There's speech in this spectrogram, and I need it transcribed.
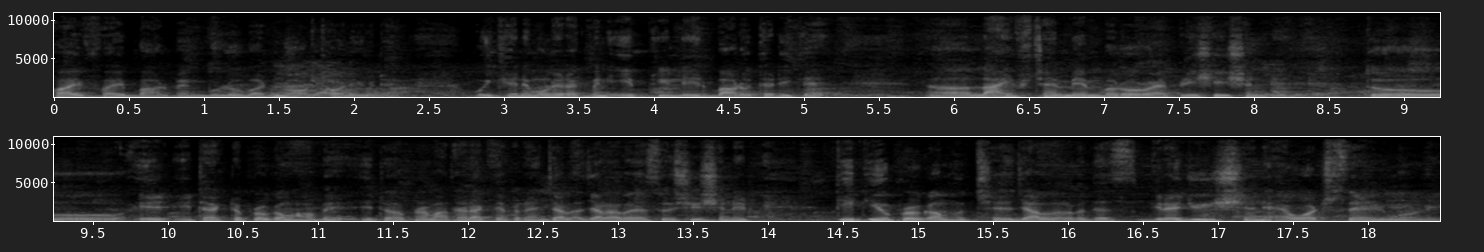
five five Burbank boulevard north হলিউডে ওইখানে মনে রাখবেন এপ্রিলের বারো তারিখে লাইফ টাইম মেম্বার ও অ্যাপ্রিসিয়েশন ডে তো এটা একটা প্রোগ্রাম হবে। এটা আপনার মাথায় রাখতে পারেন। জালা- জালালাবাদ অ্যাসোসিয়েশনের তৃতীয় প্রোগ্রাম হচ্ছে জালালাবাদ গ্র্যাজুয়েশন অ্যাওয়ার্ড সেরেমনি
